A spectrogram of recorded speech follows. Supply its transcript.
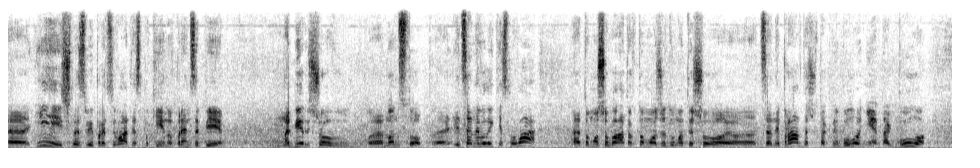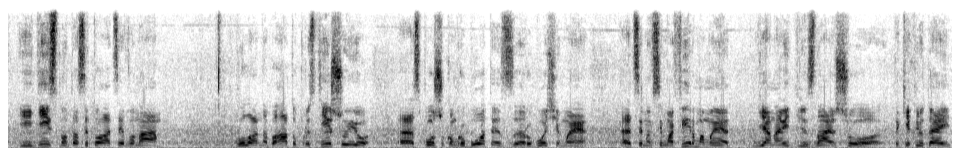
е, і йшли собі працювати спокійно. В принципі. Набір йшов е, нон-стоп. І це невеликі слова, тому що багато хто може думати, що це неправда, що так не було. Ні, так було. І дійсно та ситуація вона була набагато простішою е, з пошуком роботи, з робочими е, цими всіма фірмами. Я навіть знаю, що таких людей,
